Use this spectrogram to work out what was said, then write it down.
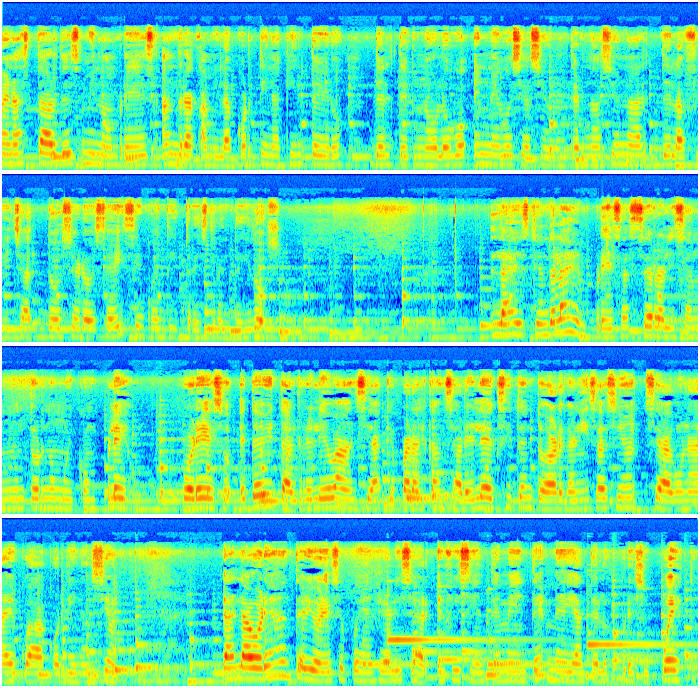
Buenas tardes, mi nombre es Andrea Camila Cortina Quintero, del Tecnólogo en Negociación Internacional de la ficha 206-5332. La gestión de las empresas se realiza en un entorno muy complejo, por eso es de vital relevancia que para alcanzar el éxito en toda organización se haga una adecuada coordinación. Las labores anteriores se pueden realizar eficientemente mediante los presupuestos,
